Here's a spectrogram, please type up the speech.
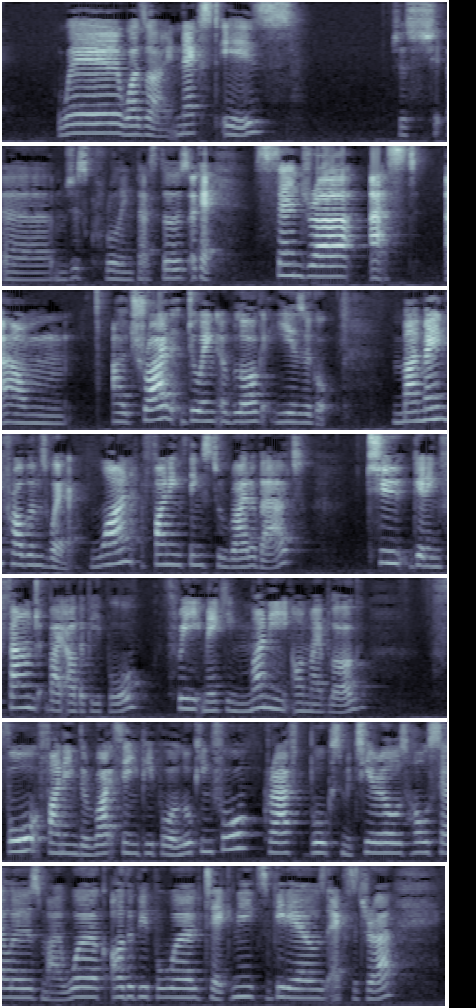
where was I? Next is just uh, I'm just scrolling past those. Okay, Sandra asked. Um, I tried doing a blog years ago. My main problems were one, finding things to write about, two, getting found by other people, three, making money on my blog, Four, finding the right thing people are looking for craft, books, materials, wholesalers, my work, other people work, techniques, videos, etc.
